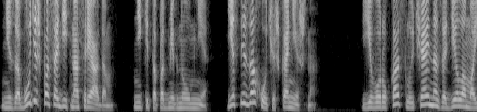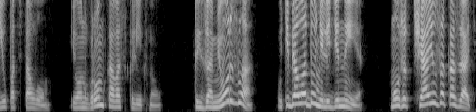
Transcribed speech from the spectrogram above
не забудешь посадить нас рядом?» Никита подмигнул мне. «Если захочешь, конечно». Его рука случайно задела мою под столом, и он громко воскликнул. «Ты замерзла? У тебя ладони ледяные. Может, чаю заказать?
